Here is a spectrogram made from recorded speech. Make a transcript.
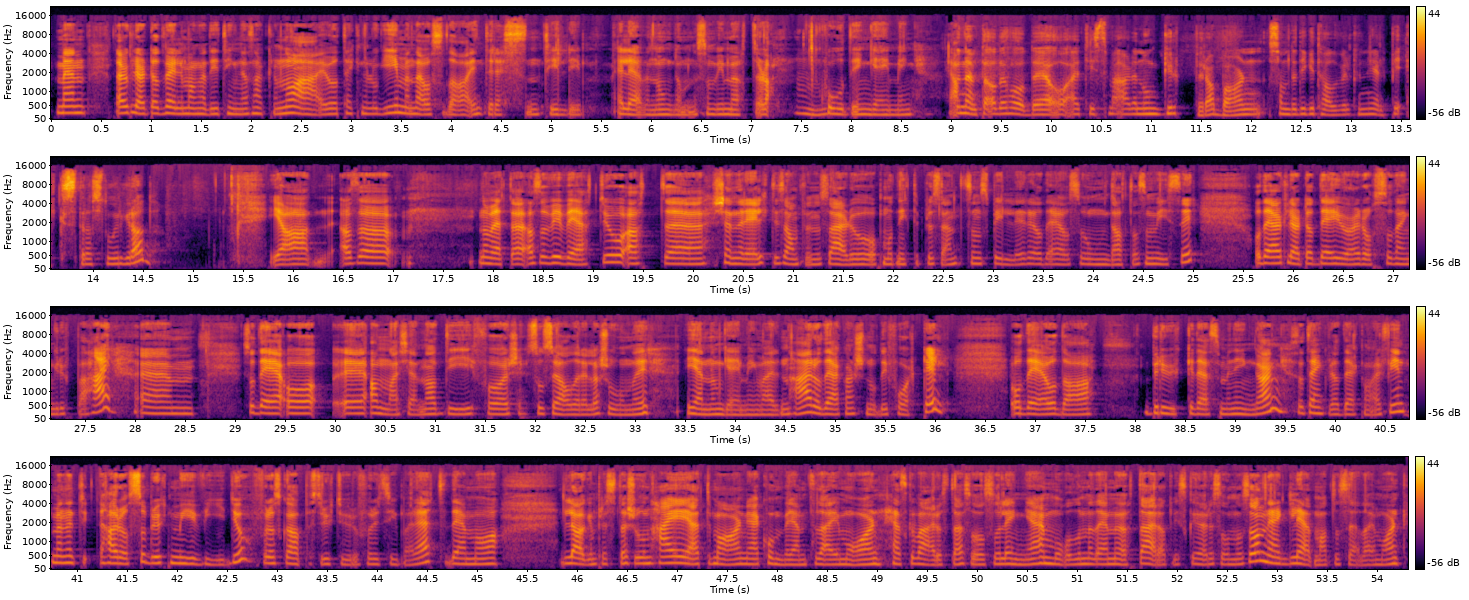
Men det er jo klart at veldig mange av de tingene jeg snakker om nå, er jo teknologi, men det er også da interessen til de elevene og ungdommene som vi møter, da. Mm. Koding, gaming. Ja. Du nevnte ADHD og autisme. Er det noen grupper av barn som det digitale vil kunne hjelpe i ekstra stor grad? Ja, altså Nå vet jeg Altså, vi vet jo at uh, generelt i samfunnet så er det jo opp mot 90% som spiller, og det er også Ungdata som viser. Og det er klart at det gjør også den gruppa her. Um, så det å uh, anerkjenne at de får sosiale relasjoner gjennom gamingverden her, og det er kanskje noe de får til, og det å da bruke det som en inngang, så tenker vi at det kan være fint. Men jeg har også brukt mye video for å skape struktur og forutsigbarhet. Det med å lage en presentasjon. 'Hei, jeg heter Maren, jeg kommer hjem til deg i morgen. Jeg skal være hos deg så og så lenge. Målet med det møtet er at vi skal gjøre sånn og sånn. Jeg gleder meg til å se deg i morgen.'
